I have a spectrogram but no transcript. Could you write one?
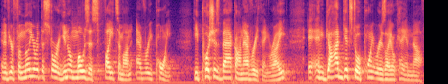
And if you're familiar with the story, you know Moses fights him on every point. He pushes back on everything, right? And God gets to a point where he's like, okay, enough.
